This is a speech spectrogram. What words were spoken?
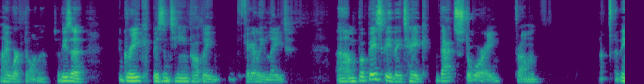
I worked on. So these are Greek, Byzantine, probably fairly late um, but basically, they take that story from the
